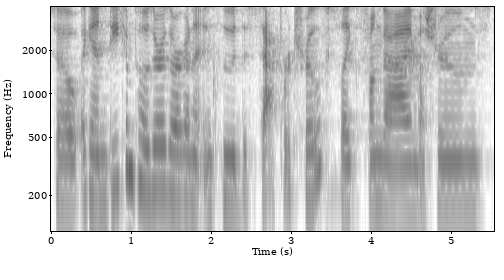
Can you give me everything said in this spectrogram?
So, again, decomposers are going to include the saprotrophs like fungi, mushrooms,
